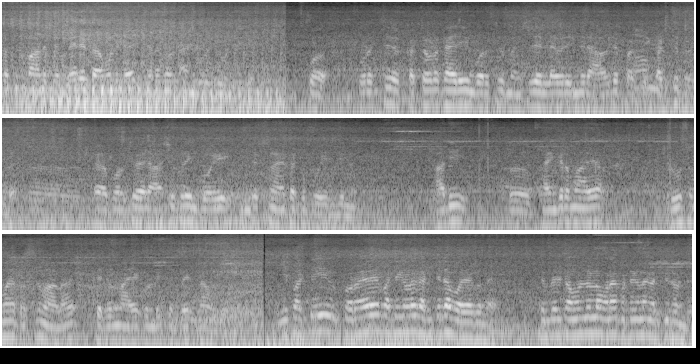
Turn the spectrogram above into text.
പ്രശ്നമാണ് ചെമ്പേരി ടൗണിലെ ജനങ്ങൾ അനുഭവിച്ചുകൊണ്ടിരിക്കുന്നത്. കുറച്ച് കച്ചവടക്കാരെയും കുറച്ച് മനുഷ്യരെല്ലാവരും ഇന്ന് രാവിലെ പട്ടി കടിച്ചിട്ടുണ്ട് കുറച്ച് പേര് ആശുപത്രിയിൽ പോയി ഇഞ്ചക്ഷനായിട്ടൊക്കെ പോയിരിക്കുന്നു. അതി ഭയങ്കരമായ രൂക്ഷമായ പ്രശ്നമാണ് തെരുവ് നായയെ കൊണ്ട് ചെമ്പേരി ടൗണിൽ ഈ പട്ടി കുറേ പട്ടികളെ കടിച്ചിട്ടാണ് പോയേക്കുന്നത് ചെമ്പേരി ടൗണിലുള്ള കുറേ പട്ടികളെ കടിച്ചിട്ടുണ്ട്.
